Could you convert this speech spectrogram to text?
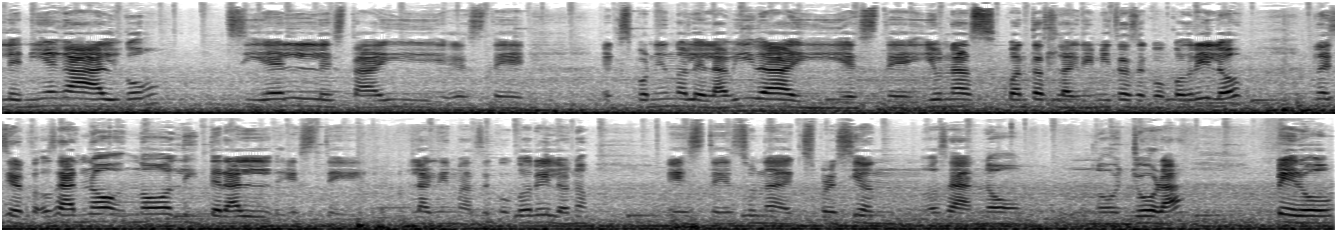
le niega algo, si él está ahí, este, exponiéndole la vida y este y unas cuantas lagrimitas de cocodrilo, no es cierto, o sea, no no literal este lágrimas de cocodrilo, no. Este es una expresión, o sea, no, no llora, pero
